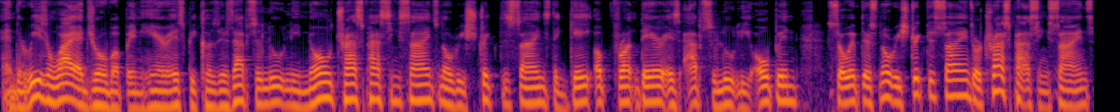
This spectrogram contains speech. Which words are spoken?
And the reason why I drove up in here is because there's absolutely no trespassing signs, no restricted signs. The gate up front there is absolutely open. So if there's no restricted signs or trespassing signs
